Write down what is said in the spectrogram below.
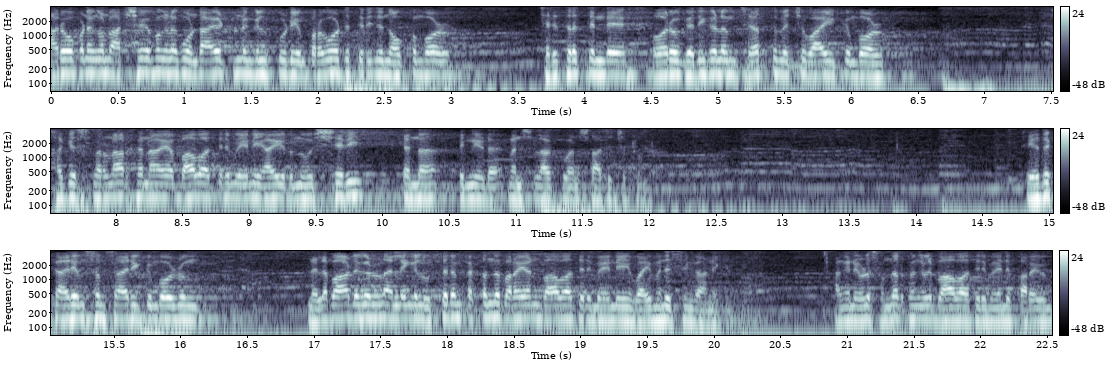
ആരോപണങ്ങളും ആക്ഷേപങ്ങളൊക്കെ ഉണ്ടായിട്ടുണ്ടെങ്കിൽ കൂടിയും പുറകോട്ട് തിരിഞ്ഞു നോക്കുമ്പോൾ ചരിത്രത്തിന്റെ ഓരോ ഗതികളും ചേർത്ത് വെച്ച് വായിക്കുമ്പോൾ ഭാഗ്യസ്മരണാർഹനായ ബാബ തിരുമേനി ആയിരുന്നു ശരി എന്ന് പിന്നീട് മനസ്സിലാക്കുവാൻ സാധിച്ചിട്ടുണ്ട്. ഏത് കാര്യം സംസാരിക്കുമ്പോഴും നിലപാടുകൾ അല്ലെങ്കിൽ ഉത്തരം പെട്ടെന്ന് പറയാൻ ബാബ തിരുമേനി വൈമനസ്യം കാണിക്കും അങ്ങനെയുള്ള സന്ദർഭങ്ങളിൽ ബാബ തിരുമേനി പറയും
